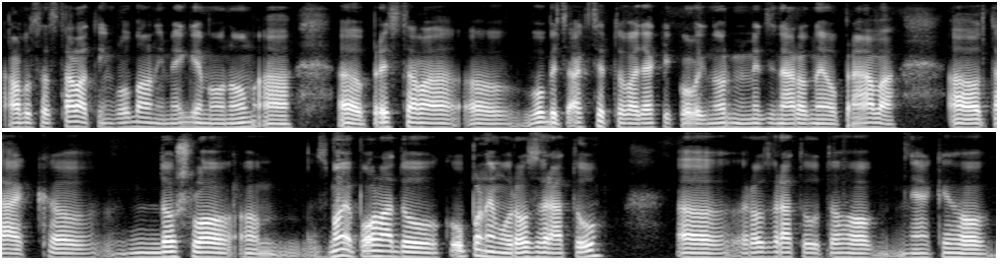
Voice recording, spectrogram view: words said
alebo sa stala tým globálnym hegemónom a prestala vôbec akceptovať akékoľvek normy medzinárodného práva, tak došlo z môjho pohľadu k úplnému rozvratu rozvratu toho nejakého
